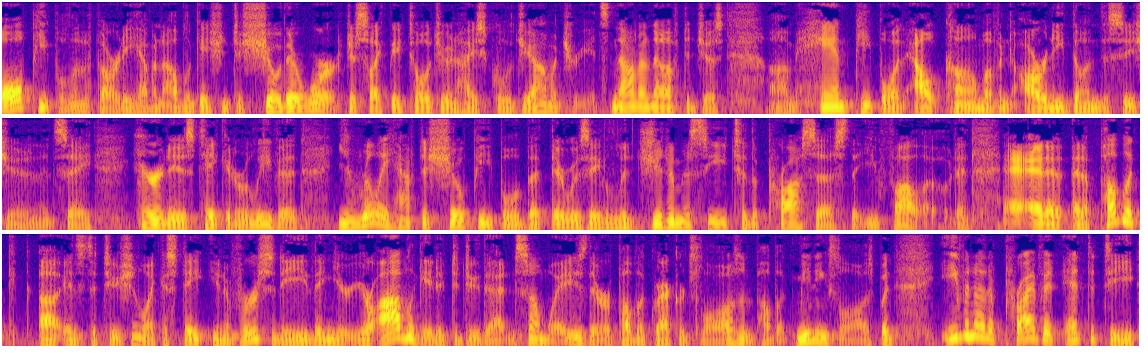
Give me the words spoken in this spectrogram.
all people in authority have an obligation to show their work, just like they told you in high school geometry. It's not enough to just um, hand people an outcome of an already done decision and say, here it is, take it or leave it. You really have to show people that there was a legitimacy to the process that you followed. And at a, at a public uh, institution like a state university, then you're, you're obligated to do that in some ways. There are public records laws and public meetings laws. But even at a private entity,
